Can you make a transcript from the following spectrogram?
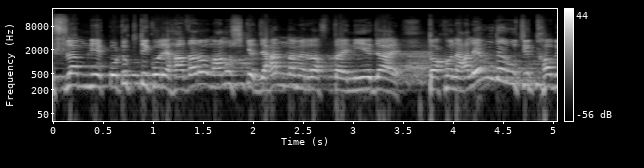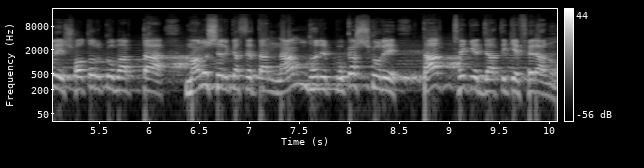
ইসলাম নিয়ে কটুক্তি করে হাজারো মানুষকে জাহান নামের রাস্তায় নিয়ে যায়, তখন আলেমদের উচিত হবে সতর্ক বার্তা মানুষের কাছে তার নাম ধরে প্রকাশ করে তার থেকে জাতিকে ফেরানো।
